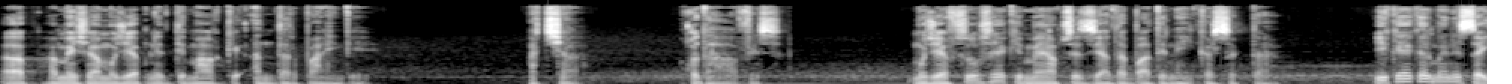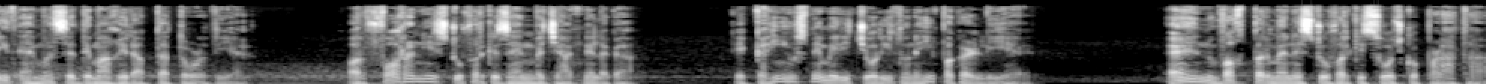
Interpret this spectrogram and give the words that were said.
آپ ہمیشہ مجھے اپنے دماغ کے اندر پائیں گے۔ اچھا خدا حافظ۔ مجھے افسوس ہے کہ میں آپ سے زیادہ باتیں نہیں کر سکتا۔ یہ کہہ کر میں نے سعید احمد سے دماغی رابطہ توڑ دیا اور فوراً ہی اسٹوفر کے ذہن میں جھانکنے لگا کہ کہیں اس نے میری چوری تو نہیں پکڑ لی ہے۔ این وقت پر میں نے اسٹوفر کی سوچ کو پڑھا تھا۔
